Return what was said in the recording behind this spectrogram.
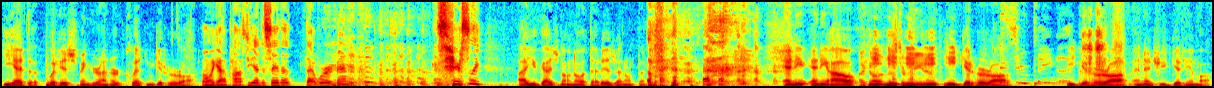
he had to put his finger on her clit and get her off. Oh my God, pops! You had to say that that word, man. Seriously? Uh, you guys don't know what that is, I don't think. Any anyhow, he, he, Mr. he, he, he'd get her off. He'd get her off, and then she'd get him off.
